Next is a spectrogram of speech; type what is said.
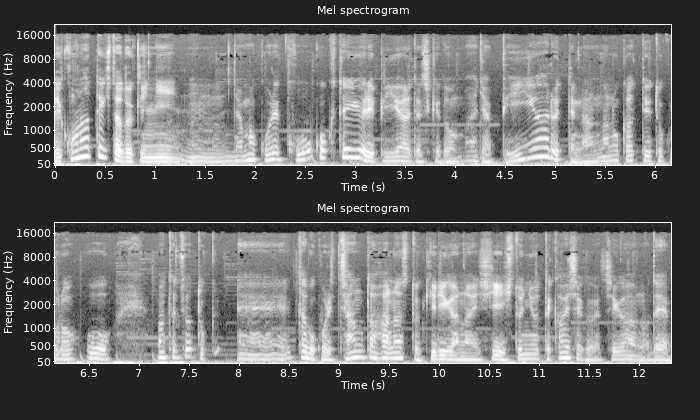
でこうなってきた時に、うん、じゃあまあこれ広告というより PR ですけど、まあ、じゃあ PR って何なのかっていうところをまたちょっと、えー、多分これちゃんと話すとキリがないし人によって解釈が違うので、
